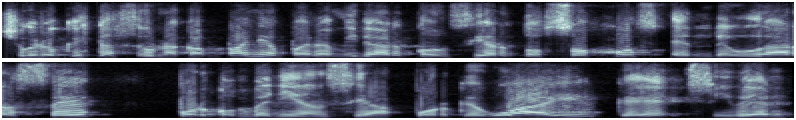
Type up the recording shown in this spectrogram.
Yo creo que esta es una campaña para mirar con ciertos ojos, endeudarse por conveniencia, porque guay que si ven,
